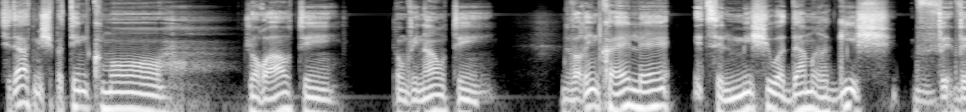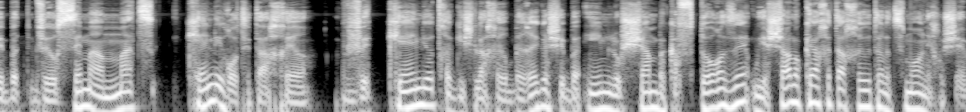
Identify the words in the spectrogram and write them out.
את יודעת, משפטים כמו, את לא רואה אותי, את לא מבינה אותי, דברים כאלה, אצל מישהו אדם רגיש ו- ו- ועושה מאמץ כן לראות את האחר, וכן להיות רגיש לאחר, ברגע שבאים לו שם בכפתור הזה, הוא ישר לוקח את האחריות על עצמו, אני חושב.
